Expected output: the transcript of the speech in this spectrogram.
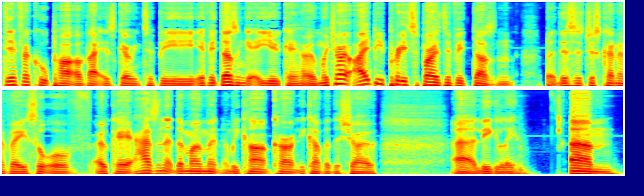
difficult part of that is going to be if it doesn't get a UK home, which I, I'd be pretty surprised if it doesn't. But this is just kind of a sort of, okay, it hasn't at the moment and we can't currently cover the show uh, legally. Um,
